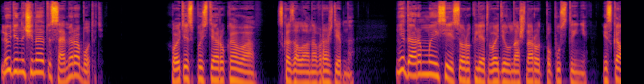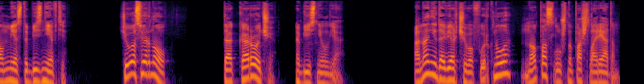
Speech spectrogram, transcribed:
люди начинают и сами работать». «Хоть и спустя рукава», — сказала она враждебно. «Недаром Моисей сорок лет водил наш народ по пустыне, искал место без нефти». «Чего свернул?» «Так короче», — объяснил я. Она недоверчиво фыркнула, но послушно пошла рядом.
